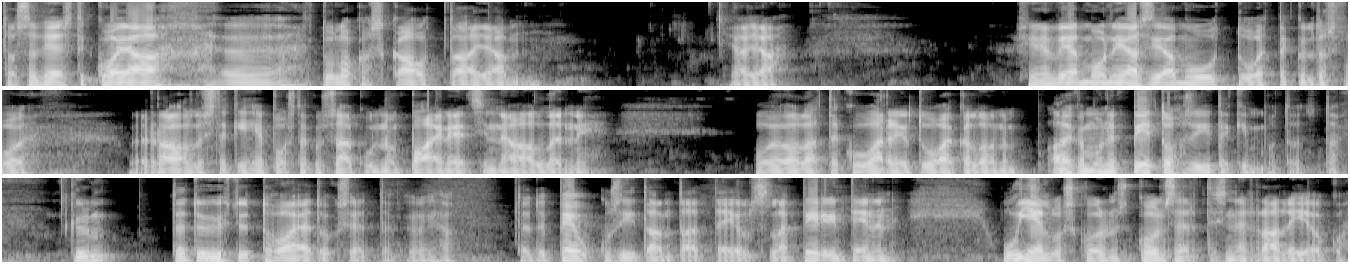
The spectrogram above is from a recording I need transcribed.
tuossa tietysti kun ajaa tulokas kautta ja, ja, ja siinä vielä moni asia muuttuu, että kyllä tuossa voi rauhallistakin heposta, kun saa kunnon paineet sinne alle, niin voi olla, että kuvariutuu aika monen peto siitäkin, mutta tota, kyllä täytyy yhtyä tuohon ajatukseen, että kyllä ihan täytyy peukku siitä antaa, että ei ollut sellainen perinteinen ujelluskonsertti sinne radioon, kun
